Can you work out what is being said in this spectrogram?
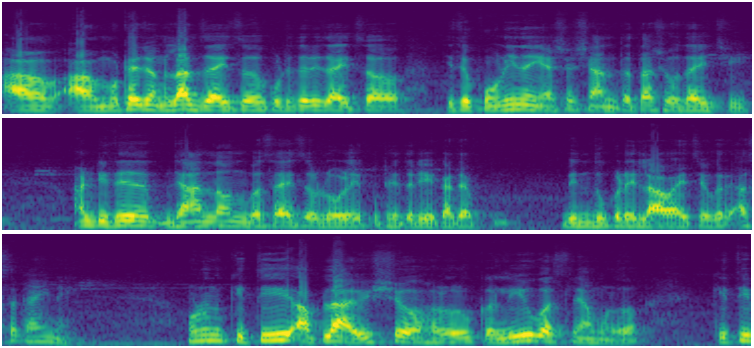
आ- मोठ्या जंगलात जायचं कुठेतरी जायचं तिथे कोणी नाही अशा शांतता शोधायची. आणि तिथे ध्यान लावून बसायचं डोळे कुठेतरी एखाद्या बिंदूकडे लावायचे वगैरे असं काही नाही. म्हणून किती आपलं आयुष्य हळूहळू कलियुग असल्यामुळं किती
